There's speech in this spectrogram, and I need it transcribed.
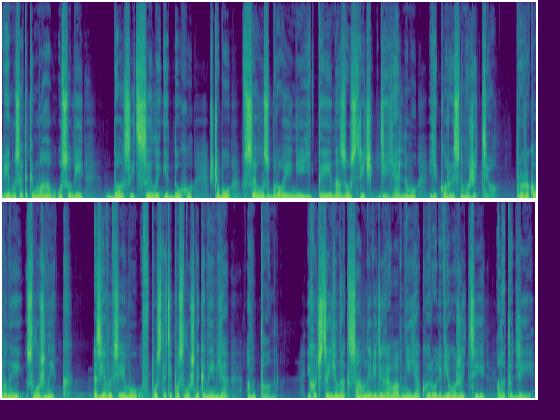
він усе таки мав у собі досить сили і духу, щоб у всеозброєнні йти назустріч діяльному і корисному життю. Пророкований служник з'явився йому в постаті послушника на ім'я Антон. І хоч цей юнак сам не відігравав ніякої ролі в його житті, але тоді,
